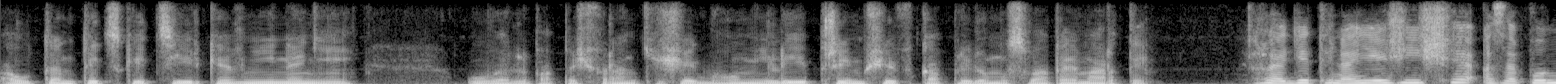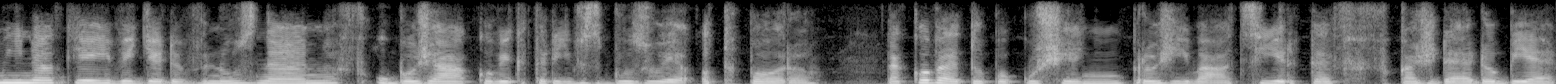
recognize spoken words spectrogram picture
autenticky církevní není, uvedl papež František v homílii přimši v kapli domu svaté Marty. Hledět na Ježíše a zapomínat jej vidět v nuzném, v ubožákovi, který vzbuzuje odpor. Takovéto pokušení prožívá církev v každé době.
